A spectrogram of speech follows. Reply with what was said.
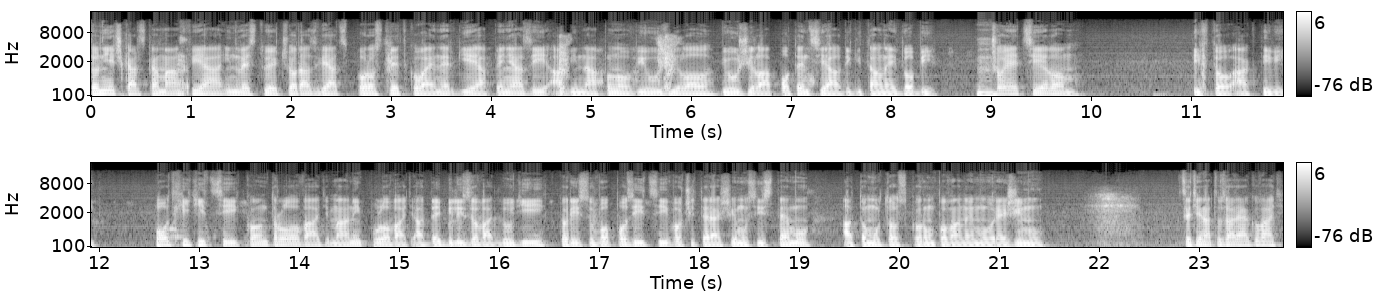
Slniečkárska mafia investuje čoraz viac prostriedkov a energie a peňazí, aby naplno využilo, využila potenciál digitálnej doby. Hmm. Čo je cieľom týchto aktivít? Podchytiť si, kontrolovať, manipulovať a debilizovať ľudí, ktorí sú v opozícii voči terajšiemu systému a tomuto skorumpovanému režimu. Chcete na to zareagovať?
